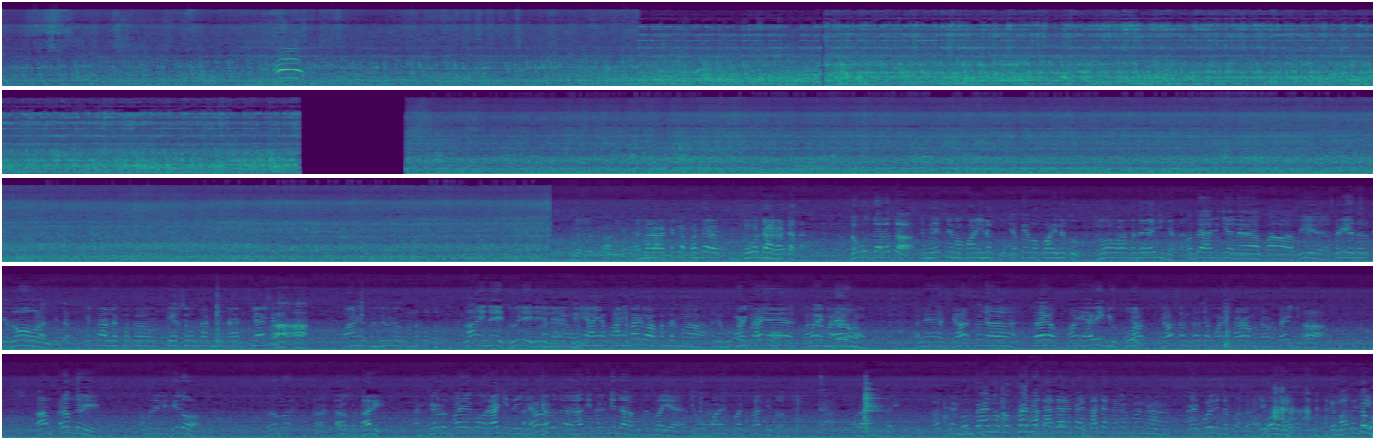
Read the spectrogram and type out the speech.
તમારા કેટલા પંદર સવોટ ડાર હતા તા. હતા? એમાં એકેમાં પાણી નતું એકેયમાં પાણી નતું જોવા વાળા બધા આવી ગયા હતા બધા આવી ગયા ને ત્રીસ હજાર રૂપિયા જોવા વાળાને કીધા. કેટલા લગભગ તેર ચૌદ લાખ દાટ થયા છે? હા હા. પાણી પણ વીવડ્યો પણ નતો થતો. કાંઈ નહીં ધૂળે નહીં. અને હું અહીંયા પાણી માર્યો પંદરમાં અને માર્યો. અને ચારસો ને પાણી આવી ગયું ચારસો ને દસ પાણી સારામાં સારું થઈ ગયું. હા. ગામ કરમદડી અમરેલી જિલ્લો. બરોબર? તાલુકો ધારી. અને ખેડૂત ભાઈ બહુ રાજી થઈ ગયા. ખેડૂત રાજી કરી દીધા મુકેશભાઈ એવું પણ કોઈ બાર દીધો. હવે આમ કરી આ દાદાને કાંઈ દાદા તમે પણ કાંઈ બોલી શકો છો કે માતાજી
